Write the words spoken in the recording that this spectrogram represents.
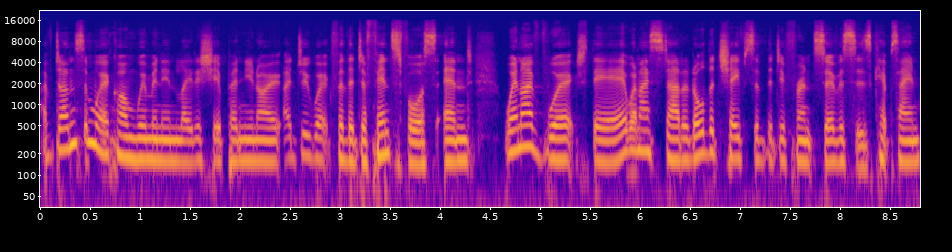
I've done some work on women in leadership, and you know, I do work for the Defence Force. And when I've worked there, when I started, all the chiefs of the different services kept saying,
